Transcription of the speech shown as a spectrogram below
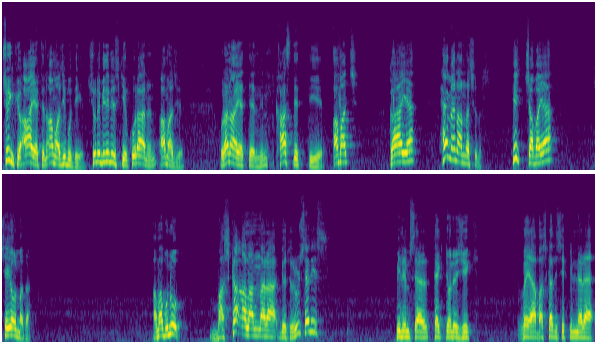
Çünkü ayetin amacı bu değil. Şunu biliniz ki Kur'an'ın amacı, Kur'an ayetlerinin kastettiği amaç, gaye hemen anlaşılır. Hiç çabaya şey olmadan, Ama bunu başka alanlara götürürseniz bilimsel, teknolojik veya başka disiplinlere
